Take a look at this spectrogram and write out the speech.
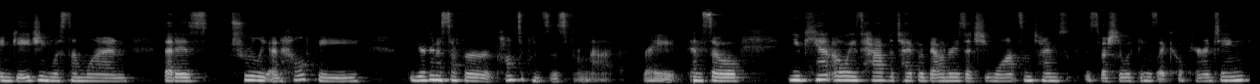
engaging with someone that is truly unhealthy, you're going to suffer consequences from that. Right. And so you can't always have the type of boundaries that you want sometimes, especially with things like co parenting.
